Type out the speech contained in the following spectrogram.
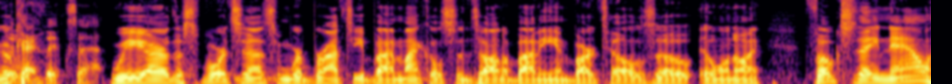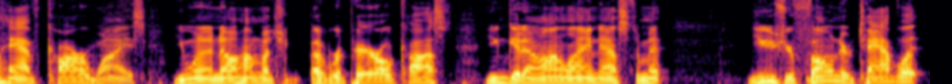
Okay. fix that. We are the Sports Nutz, and we're brought to you by Michelson's Auto Body in Bartelso, Illinois. Folks, they now have CarWise. You want to know how much a repair will cost? You can get an online estimate. Use your phone or tablet,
